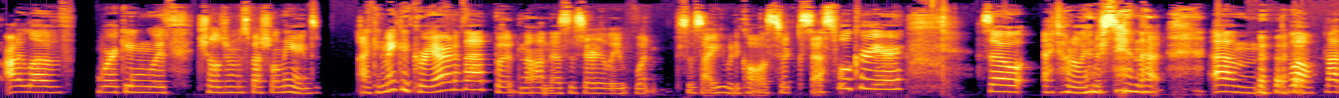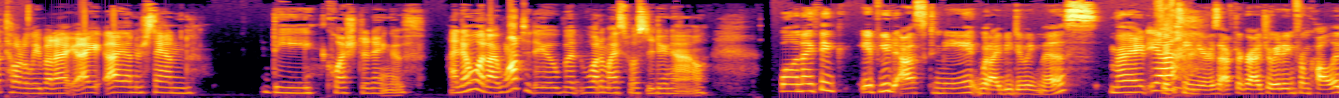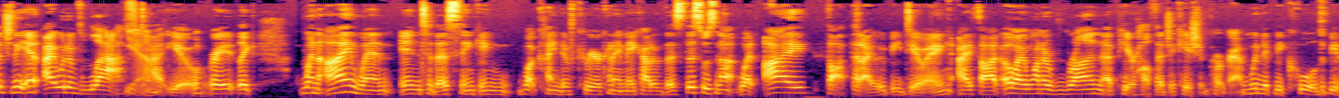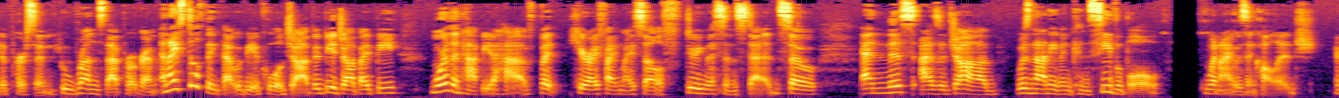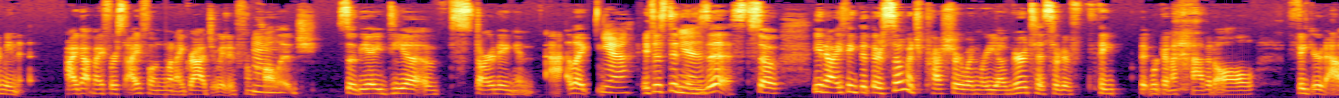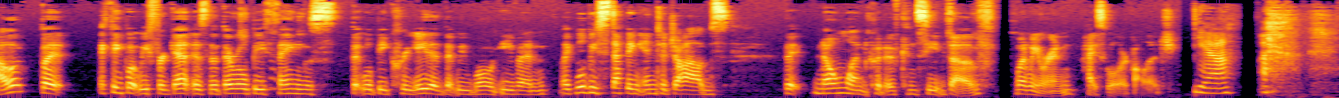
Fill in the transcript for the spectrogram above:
I love working with children with special needs. I can make a career out of that, but not necessarily what society would call a successful career. So I totally understand that. Um, well, not totally, but I, I, I understand the questioning of I know what I want to do, but what am I supposed to do now? Well, and I think if you'd asked me, would I be doing this? Right. Yeah. 15 years after graduating from college, the, I would have laughed yeah. at you, right? Like when I went into this thinking, what kind of career can I make out of this? This was not what I thought that I would be doing. I thought, oh, I want to run a peer health education program. Wouldn't it be cool to be the person who runs that program? And I still think that would be a cool job. It'd be a job I'd be more than happy to have. But here I find myself doing this instead. So and this as a job was not even conceivable when I was in college. I mean, I got my first iPhone when I graduated from mm. college. So the idea of starting and like, yeah, it just didn't yeah. exist. So, you know, I think that there's so much pressure when we're younger to sort of think that we're going to have it all figured out. But I think what we forget is that there will be things that will be created that we won't even, like, we'll be stepping into jobs that no one could have conceived of when we were in high school or college. Yeah.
